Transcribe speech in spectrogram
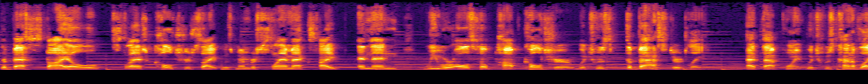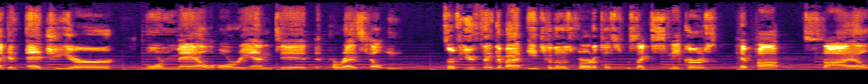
The best style slash culture site was remember Slam X Hype. And then we were also pop culture, which was the Bastardly at that point, which was kind of like an edgier, more male oriented Perez Hilton. So if you think about each of those verticals, it was like sneakers, hip hop, style,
